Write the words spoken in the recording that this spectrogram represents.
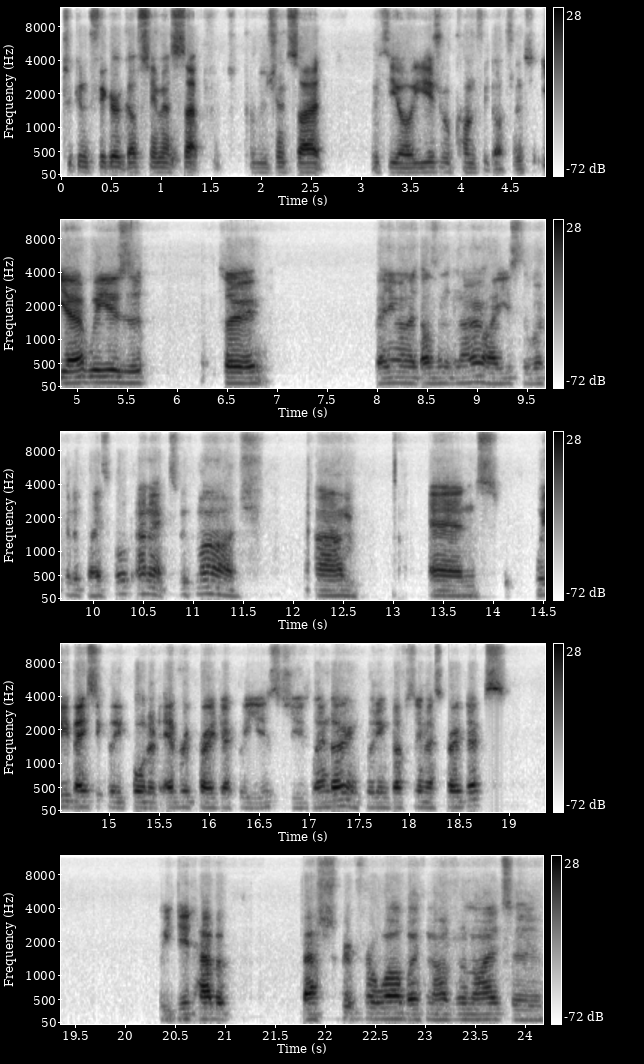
to configure a GovCMS SAP provision site with your usual config options? Yeah, we use it. So, for anyone that doesn't know, I used to work at a place called Annex with Marge. Um, and we basically ported every project we used to use Lando, including GovCMS projects. We did have a bash script for a while, both Nigel and I, to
